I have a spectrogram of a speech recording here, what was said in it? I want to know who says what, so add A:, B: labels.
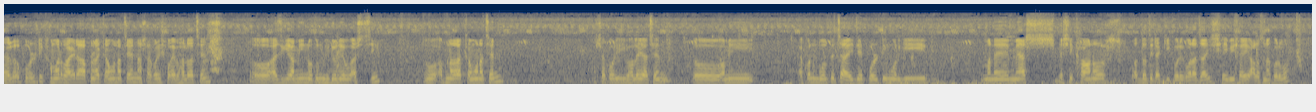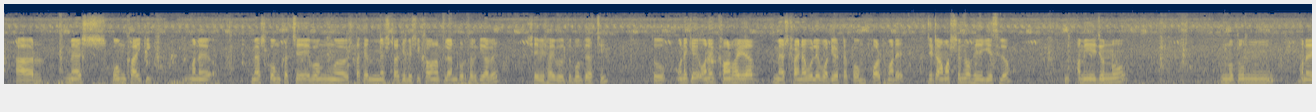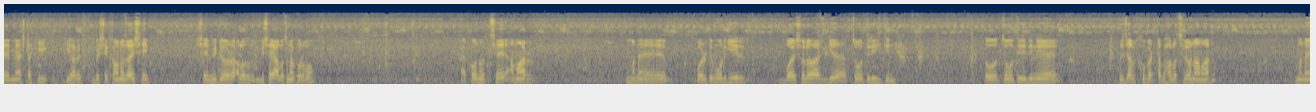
A: Hello poultry খামার ভাইরা, আপনারা কেমন আছেন? আশা করি সবাই ভালো আছেন। তো আজকে আমি নতুন ভিডিও নিয়ে আসছি। তো আপনারা কেমন আছেন? আশা করি ভালোই আছেন। তো আমি এখন বলতে চাই যে পোলট্রি মুরগির মানে ম্যাশ বেশি খাওয়ানোর পদ্ধতিটা কি করে করা যায়, সেই বিষয়ে আলোচনা করব। আর ম্যাশ কম খায় কি মানে ম্যাশ কম খাচ্ছে এবং তাকে ম্যাশটাকে বেশি খাওয়ানোর প্ল্যান করতে হবে কীভাবে, সেই বিষয়ে বলতে বলতে যাচ্ছি। তো অনেকে, অনেক খামার ভাইরা ম্যাশ খায় না বলে বডি ওয়েটটা কম ফল্ট মারে, যেটা আমার সঙ্গেও হয়ে গিয়েছিল। আমি এই জন্য নতুন মানে ম্যাচটা কি, কীভাবে বেশি খাওয়ানো যায় সেই সেই ভিডিওর আলো, বিষয়ে আলোচনা করব। এখন হচ্ছে আমার মানে পোলট্রি মুরগির বয়স হলো আজকে চৌত্রিশ দিন। তো চৌত্রিশ দিনে রেজাল্ট খুব একটা ভালো ছিল না আমার। মানে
